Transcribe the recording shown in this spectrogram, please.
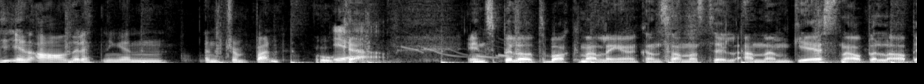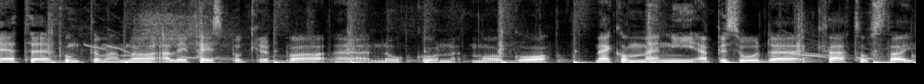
i en annen retning enn en Trumperen. Okay. Ja. Innspill og tilbakemeldinger kan sendes til nmg-bt.no eller i Facebook-gruppa eh, Noen må gå. Vi kommer med en ny episode hver torsdag.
